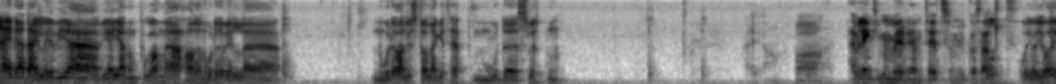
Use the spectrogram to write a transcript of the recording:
Nei, det er deilig. Vi er, vi er gjennom programmet. Har dere noe dere vil eh, Noe dere har lyst til å legge til mot eh, slutten? Nei, ja. Hva- Jeg vil egentlig noe mer til som ukas helt. Oi, oi, oi.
